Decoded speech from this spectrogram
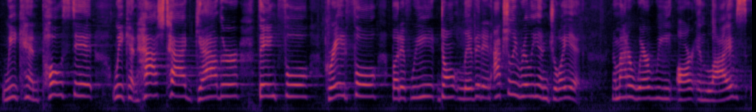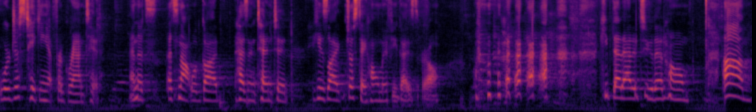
we can post it, we can hashtag gather, thankful, grateful, but if we don't live it and actually really enjoy it, no matter where we are in lives, we're just taking it for granted. And that's that's not what God has intended. He's like, just stay home if you guys are all. Keep that attitude at home. Um,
